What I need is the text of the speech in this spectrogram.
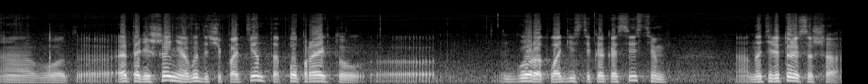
Э, вот. Это решение о выдаче патента по проекту э, город логистик экосистем э, на территории США.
